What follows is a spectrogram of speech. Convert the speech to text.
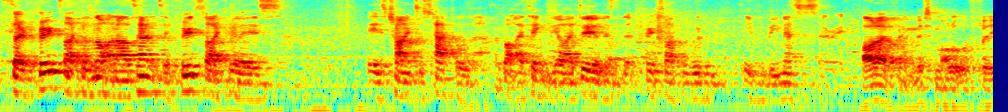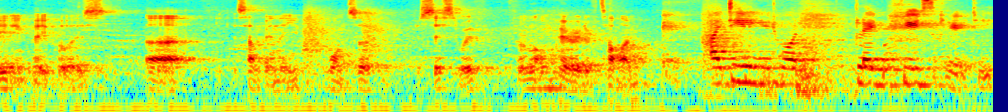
so food cycle is not an alternative. Food cycle is is trying to tackle that. But I think the ideal is that food cycle wouldn't even be necessary. I don't think this model of feeding people is uh, something that you want to persist with for a long period of time. Ideally, you'd want global food security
